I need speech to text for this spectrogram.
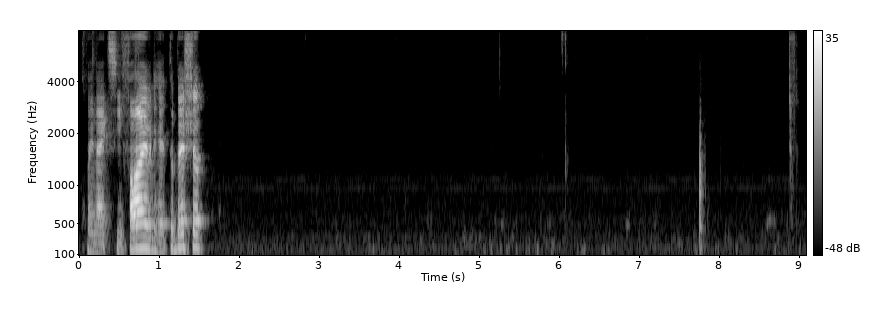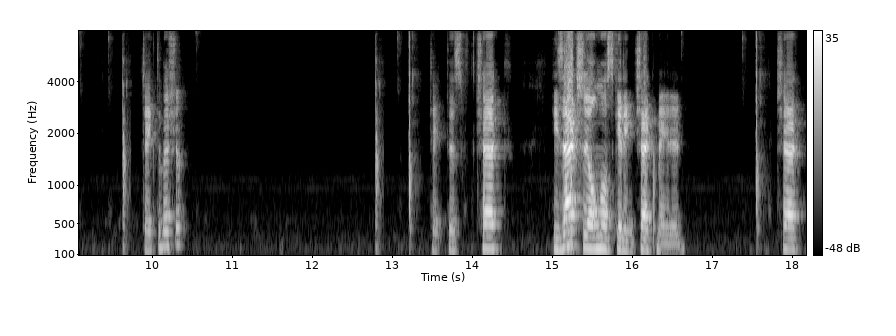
Play knight c5 to hit the bishop. Take the bishop. Take this with check. He's actually almost getting checkmated. Check.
